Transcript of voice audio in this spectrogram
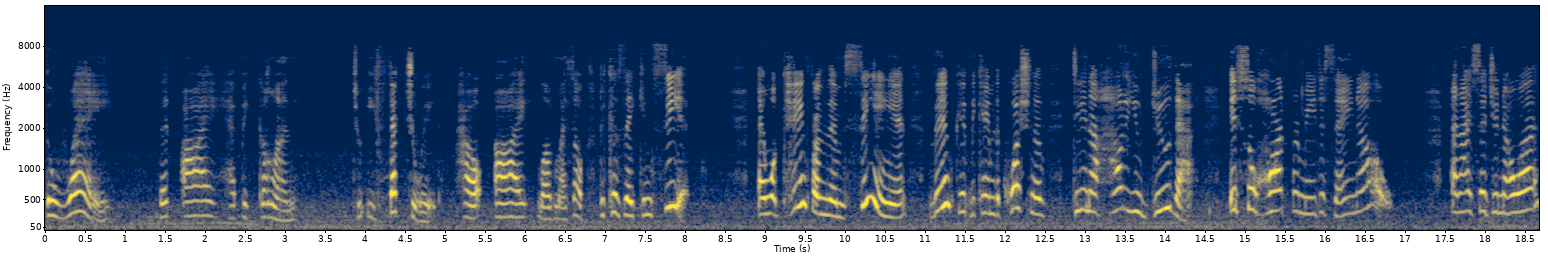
the way that I have begun to effectuate how I love myself because they can see it. And what came from them seeing it then became the question of, Dina, how do you do that? It's so hard for me to say no. And I said, you know what?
